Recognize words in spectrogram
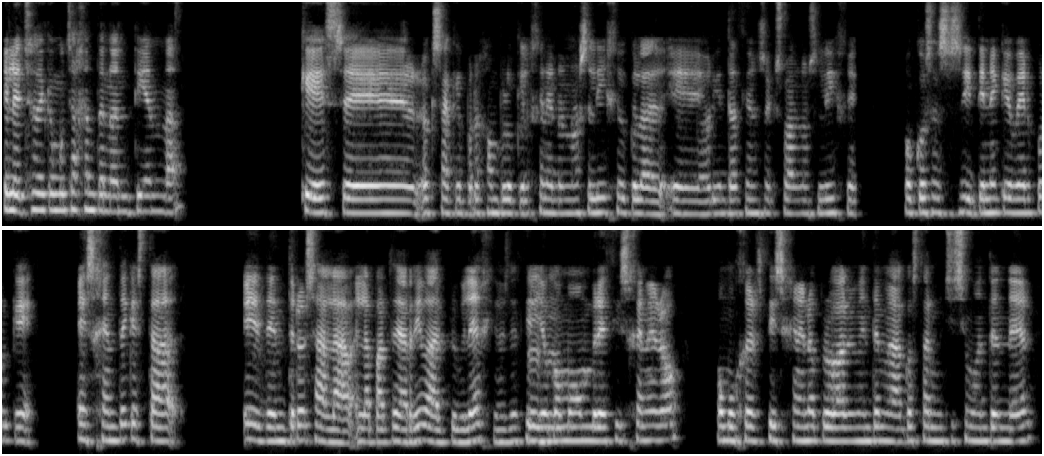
el hecho de que mucha gente no entienda que ser, o sea, que por ejemplo que el género no se elige o que la eh, orientación sexual no se elige o cosas así, tiene que ver porque es gente que está eh, dentro, o sea, en la, en la parte de arriba del privilegio. Es decir, yo como hombre cisgénero o mujer cisgénero probablemente me va a costar muchísimo entender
